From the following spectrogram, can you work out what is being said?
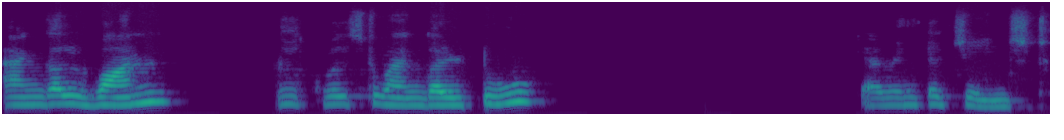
angle 1 equals to angle 2. I've interchanged.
